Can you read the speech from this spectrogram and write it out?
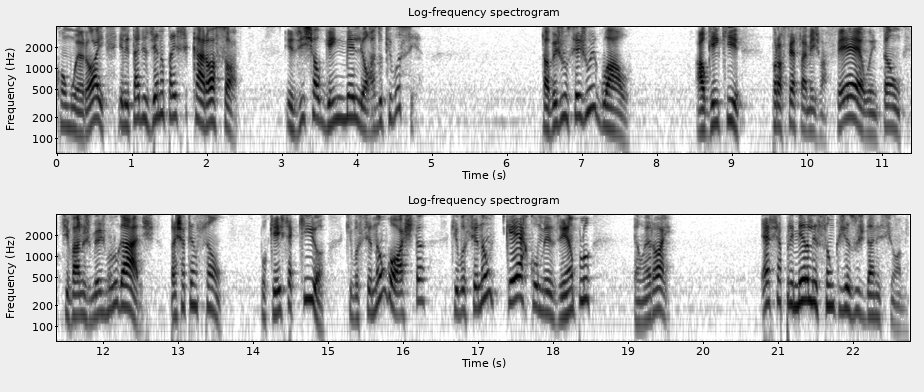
como herói, ele está dizendo para esse cara: ó só, existe alguém melhor do que você. Talvez não seja um igual. Alguém que professa a mesma fé, ou então que vai nos mesmos lugares. Preste atenção. Porque esse aqui, ó, que você não gosta, que você não quer como exemplo, é um herói. Essa é a primeira lição que Jesus dá nesse homem.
